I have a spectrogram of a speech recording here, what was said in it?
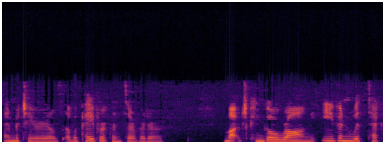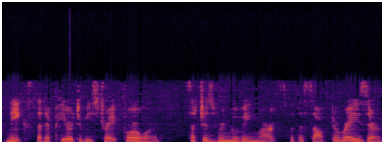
and materials of a paper conservator. Much can go wrong even with techniques that appear to be straightforward, such as removing marks with a soft eraser.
